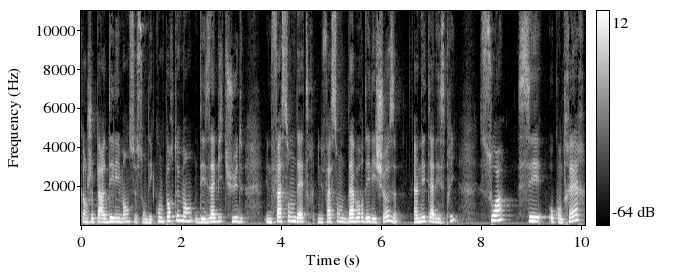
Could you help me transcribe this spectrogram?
Quand je parle d'éléments, ce sont des comportements, des habitudes, une façon d'être, une façon d'aborder les choses, un état d'esprit. Soit c'est au contraire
